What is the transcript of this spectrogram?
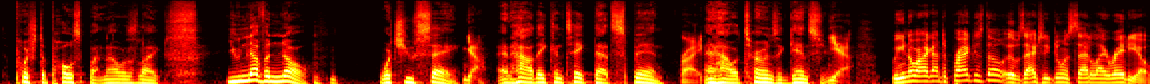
to push the post button, I was like, you never know what you say Yeah. and how they can take that spin Right. and how it turns against you. Yeah. Well, you know where I got to practice though? It was actually doing satellite radio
